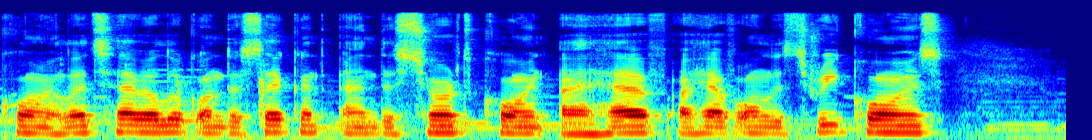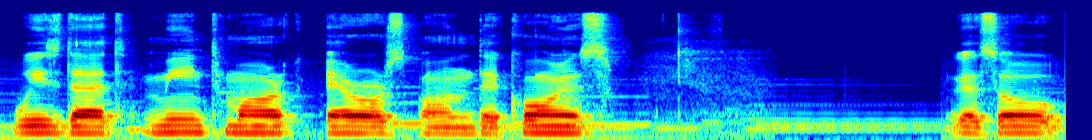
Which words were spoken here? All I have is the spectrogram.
coin. Let's have a look on the second and the third coin I have. I have only three coins with that mint mark errors on the coins. Okay so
